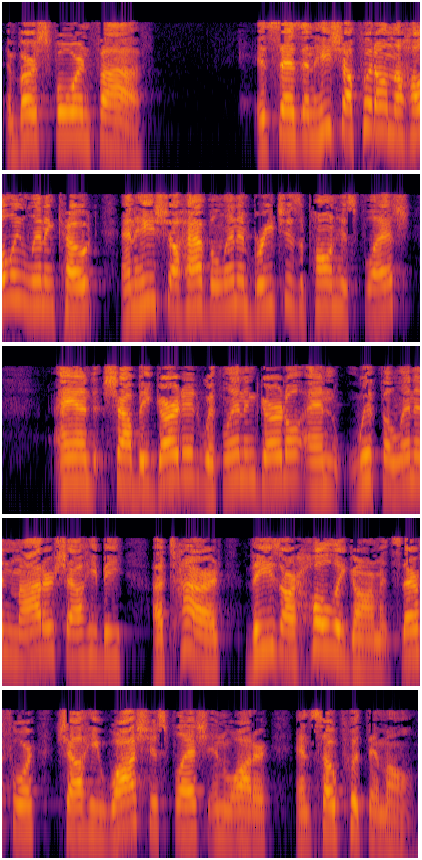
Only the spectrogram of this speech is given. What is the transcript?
in verse 4 and 5, it says, And he shall put on the holy linen coat, and he shall have the linen breeches upon his flesh, and shall be girded with linen girdle, and with the linen mitre shall he be attired, these are holy garments, therefore shall he wash his flesh in water, and so put them on.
